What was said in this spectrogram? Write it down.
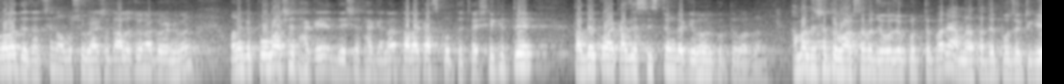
করাতে চাচ্ছেন। অবশ্যই ভাইয়ের সাথে আলোচনা করে নেবেন। অনেকে প্রবাসে থাকে, দেশে থাকে না, তারা কাজ করতে চায়। সেক্ষেত্রে তাদের করা কাজের সিস্টেমটা কীভাবে করতে পারবেন? আমাদের সাথে হোয়াটসঅ্যাপে যোগাযোগ করতে পারে আমরা তাদের প্রজেক্টকে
